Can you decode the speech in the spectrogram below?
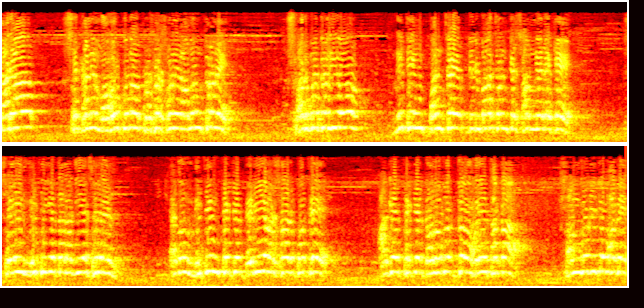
তারা সেখানে মহকুমা প্রশাসনের আমন্ত্রণে সর্বদলীয় মিটিং পঞ্চায়েত নির্বাচনকে সামনে রেখে সেই মিটিংয়ে তারা গিয়েছিলেন এবং মিটিং থেকে বেরিয়ে আসার পথে আগে থেকে দলবদ্ধ হয়ে থাকা সংগঠিতভাবে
